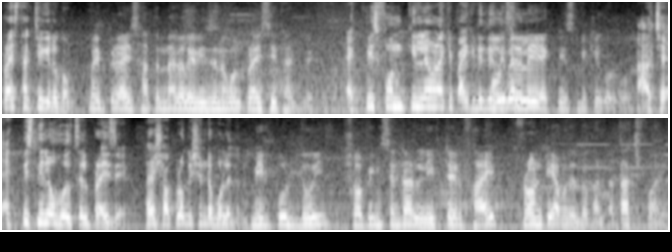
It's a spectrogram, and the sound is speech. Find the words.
প্রাইস থাকছে কীরকম? ভাই প্রাইস হাতের নাগালে রিজনেবল প্রাইসই থাকবে। এক পিস ফোন কিনলেও নাকি পাইকারিতে দেবেন? হোলসেলেই এক পিস বিক্রি করব। আচ্ছা এক পিস নিলেও হোলসেল প্রাইসে ভাই সব লোকেশনটা বলে দেন। মিরপুর দুই শপিং সেন্টার লিফটের ফাইভ ফ্রন্টই আমাদের দোকানটা টাচ পয়েন্ট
